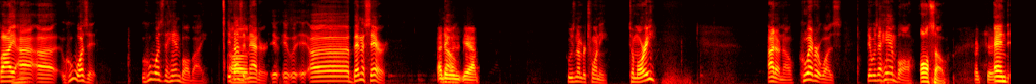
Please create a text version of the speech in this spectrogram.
By Mhm. uh, uh, who was it? Who was the handball by? It doesn't Uh, matter. It, it, it uh, Bennacer, I think No. it was yeah. who's number twenty, Tomori. I don't know. Whoever it was, there was a handball also, and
